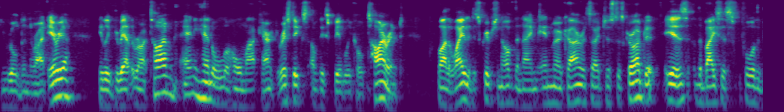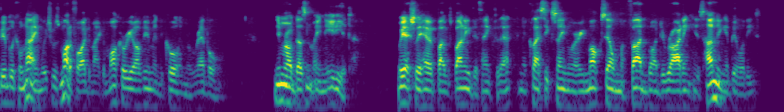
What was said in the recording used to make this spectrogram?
He ruled in the right area, he lived about the right time, and he had all the hallmark characteristics of this biblical tyrant. By the way, the description of the name Enmerkar, as I just described it, is the basis for the biblical name, which was modified to make a mockery of him and to call him a rebel. Nimrod doesn't mean idiot. We actually have Bugs Bunny to thank for that in a classic scene where he mocks Elmer Fudd by deriding his hunting abilities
